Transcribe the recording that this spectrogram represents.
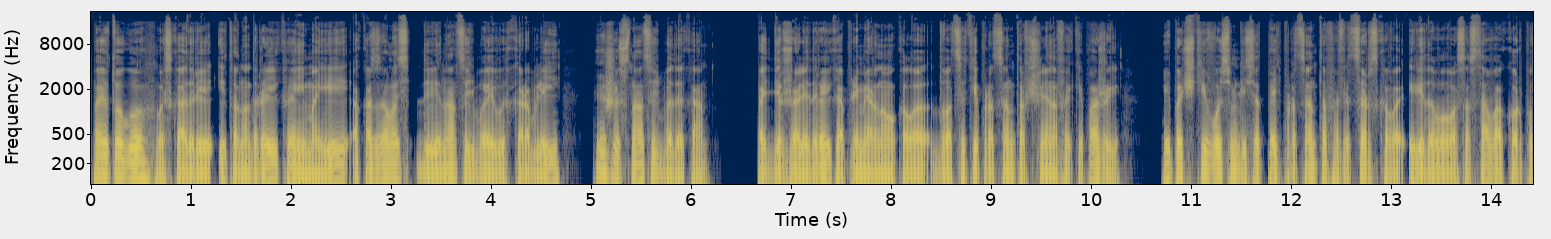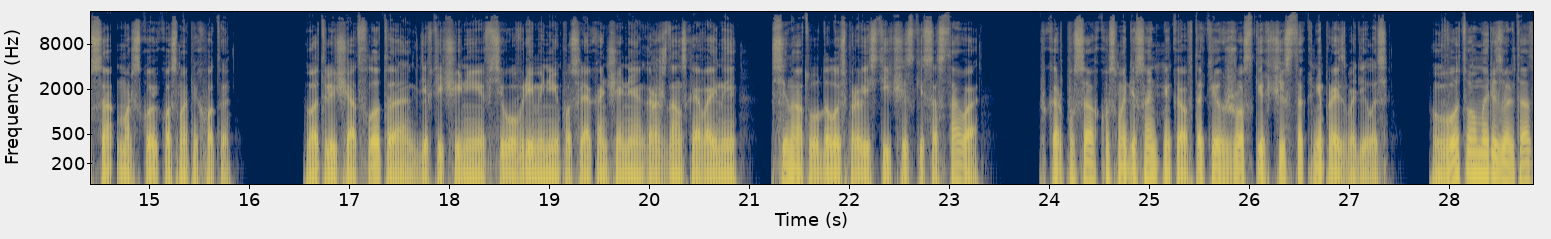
По итогу в эскадре Итана Дрейка и моей оказалось 12 боевых кораблей и 16 БДК. Поддержали Дрейка примерно около 20% членов экипажей и почти 85% офицерского и рядового состава корпуса морской космопехоты. В отличие от флота, где в течение всего времени после окончания гражданской войны Сенату удалось провести чистки состава, в корпусах космодесантников таких жестких чисток не производилось. Вот вам и результат,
